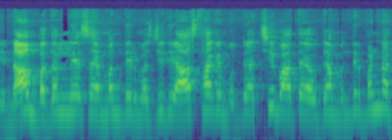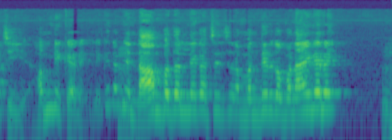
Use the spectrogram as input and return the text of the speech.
ये नाम बदलने से मंदिर मस्जिद ये आस्था के मुद्दे अच्छी बात है अयोध्या मंदिर बनना चाहिए हम भी कह रहे हैं। लेकिन अब ये हम्म। नाम बदलने का सिलसिला मंदिर तो बनाएँगे नहीं।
